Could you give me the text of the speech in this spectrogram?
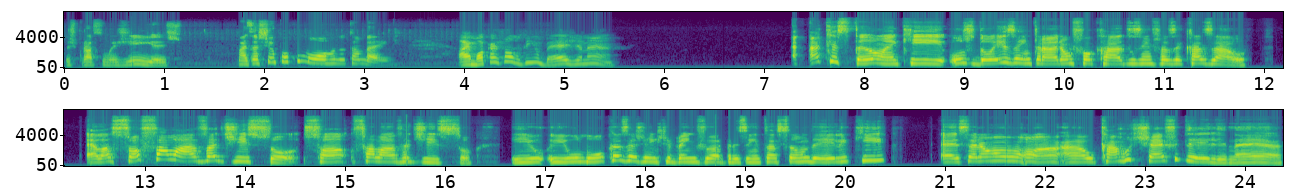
dos próximos dias. Mas achei um pouco morno também. Ai, mó casalzinho bege, né? A questão é que os dois entraram focados em fazer casal ela só falava disso, só falava disso. E, e o Lucas, a gente bem viu a apresentação dele, que esse era um, a, a, o carro-chefe dele, né?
